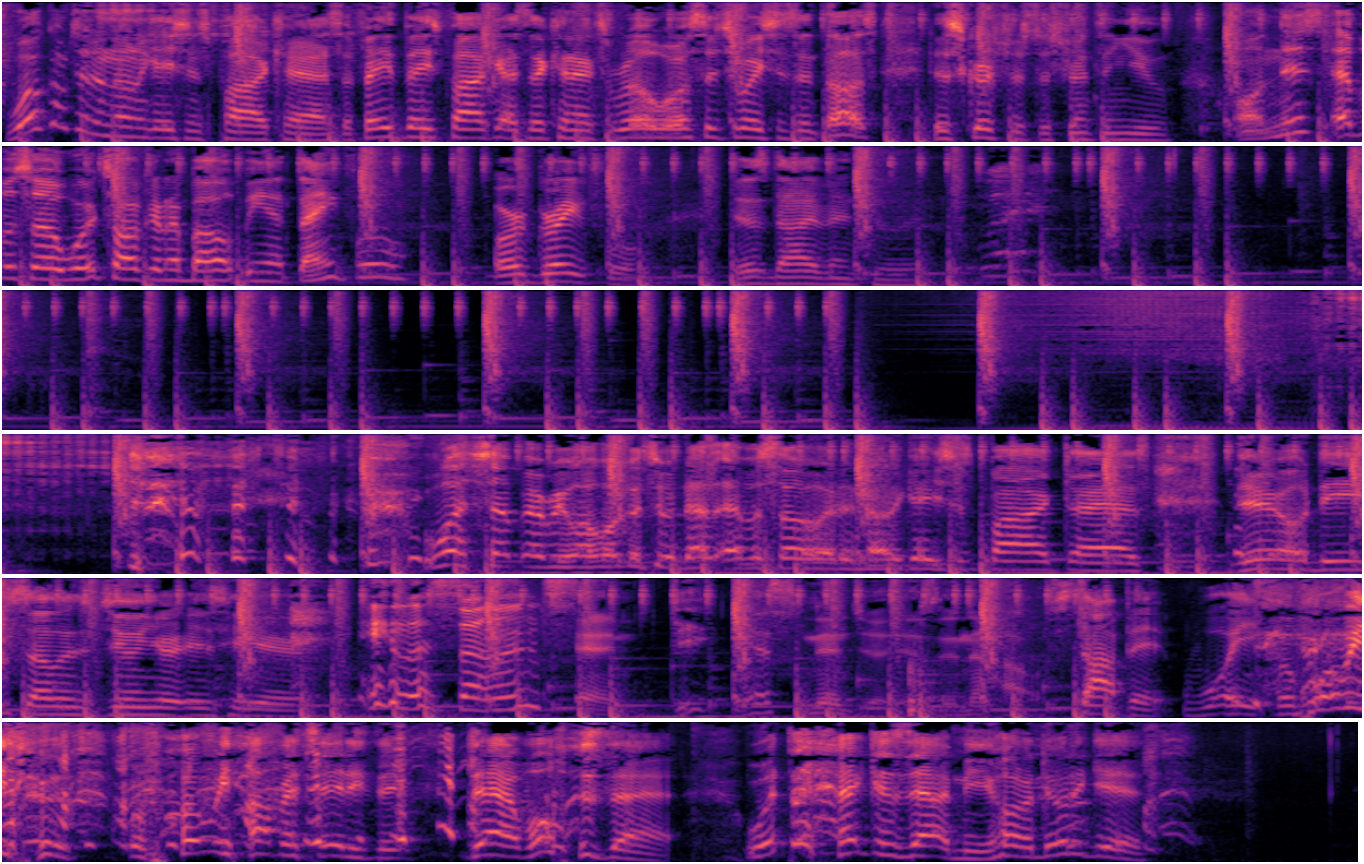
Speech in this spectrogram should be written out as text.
Welcome to the No Negations Podcast, a faith based podcast that connects real world situations and thoughts to scriptures to strengthen you. On this episode, we're talking about being thankful or grateful. Let's dive into it. What's up, everyone? Welcome to another episode of the No Negations Podcast. Darrell D. Sullins Jr. is here. Ayla Sullins. And DS Ninja is in the house. Stop it. Wait, before we before we hop into anything, Dad, what was that? What the heck does that mean? Hold on, do it again.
